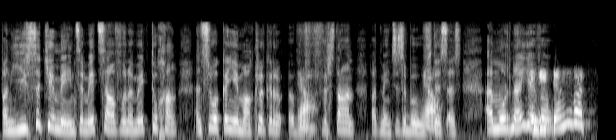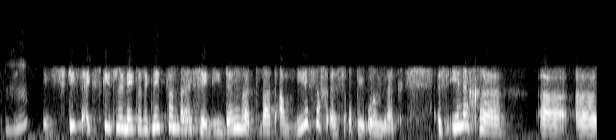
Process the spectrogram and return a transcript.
Want hier sit jy mense met selfone met toegang en so kan jy makliker uh, ja. verstaan wat mense se behoeftes ja. is. Uh, Morne, jy wil Die ding wat mm -hmm. Ekskuus, ekskuus net as ek net kan sê, die ding wat wat afwesig is op die oomblik is enige uh uh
